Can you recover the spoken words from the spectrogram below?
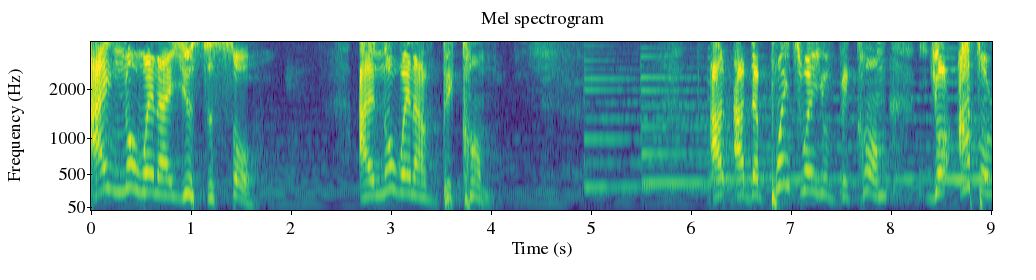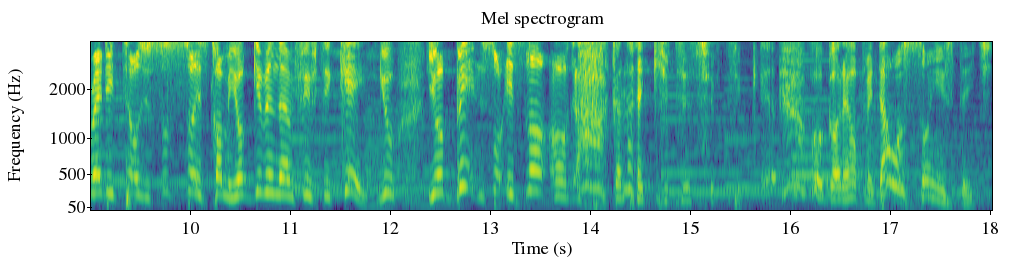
I know when I used to sow. I know when I've become. At, at, the point when you've become, your heart already tells you so so is coming. You're giving them 50k. You you're being so it's not oh ah, can I give this 50k? Oh God help me. That was sowing stage.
